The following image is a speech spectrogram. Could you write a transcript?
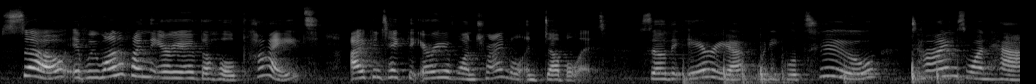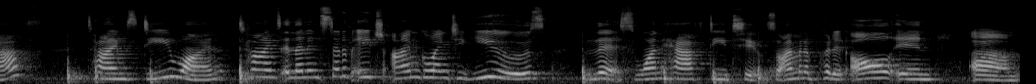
So if we want to find the area of the whole kite, I can take the area of one triangle and double it. So the area would equal 2 times 1 half times d1 times, and then instead of h, I'm going to use this, 1 half d2. So I'm going to put it all in, um,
